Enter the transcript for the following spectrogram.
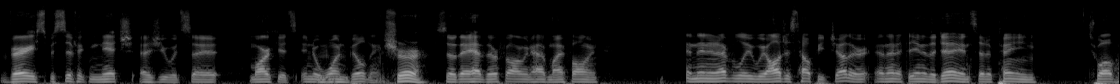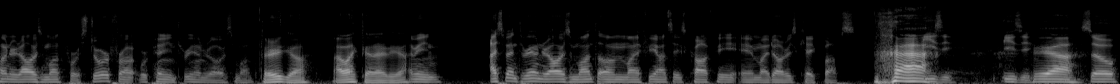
very specific niche, as you would say it, markets into one Mhm. building. Sure. So they have their following, I have my following. And then inevitably we all just help each other. And then at the end of the day, instead of paying twelve hundred dollars a month for a storefront, we're paying three hundred dollars a month. There you go. I like that idea. I mean, I spend three hundred dollars a month on my fiance's coffee and my daughter's cake pops. Easy. Easy. Yeah. So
